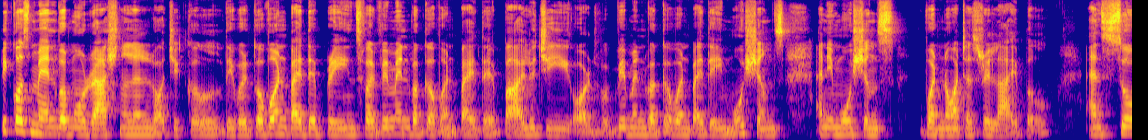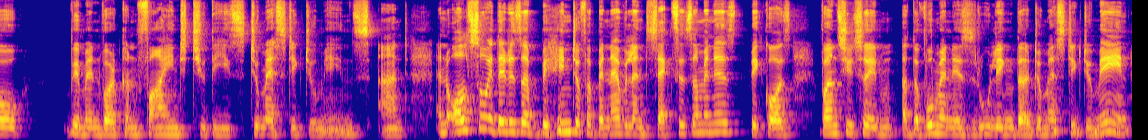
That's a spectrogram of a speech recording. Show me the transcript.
Because men were more rational and logical, they were governed by their brains, while women were governed by their biology or women were governed by their emotions, and emotions were not as reliable. And so women were confined to these domestic domains. And and also there is a hint of a benevolent sexism in it because once you say the woman is ruling the domestic domain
